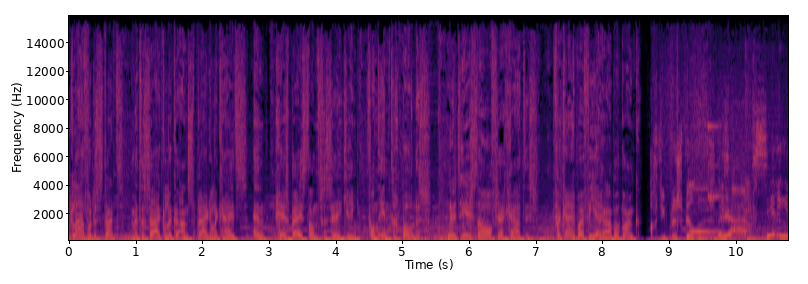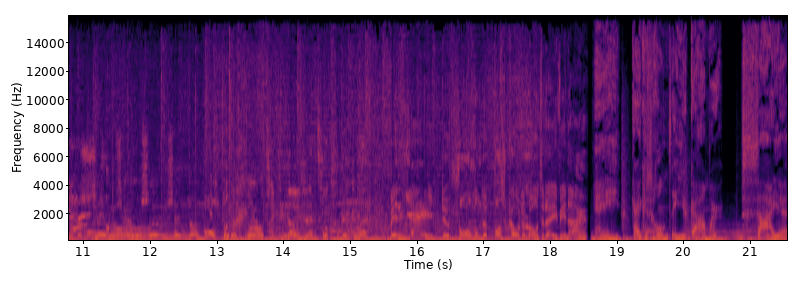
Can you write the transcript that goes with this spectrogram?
Klaar voor de start met de zakelijke aansprakelijkheids- en rechtsbijstandsverzekering van Interpolis. Nu het eerste halfjaar gratis. Verkrijgbaar via Rabobank. 18 plus speelbus. Ja. Echt serieus? Oh, wat een geld. 18.000. Wat verdikken me. Ben jij de volgende postcode loterijwinnaar? hey, kijk eens rond in je kamer. Saai, hè?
